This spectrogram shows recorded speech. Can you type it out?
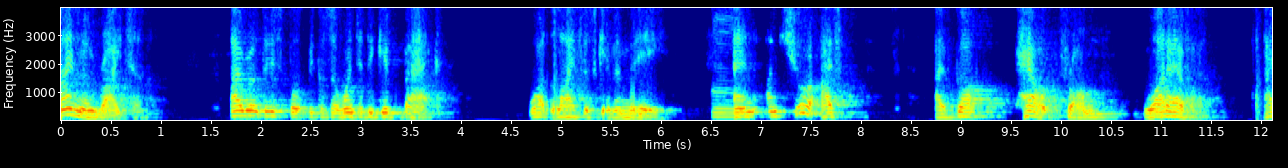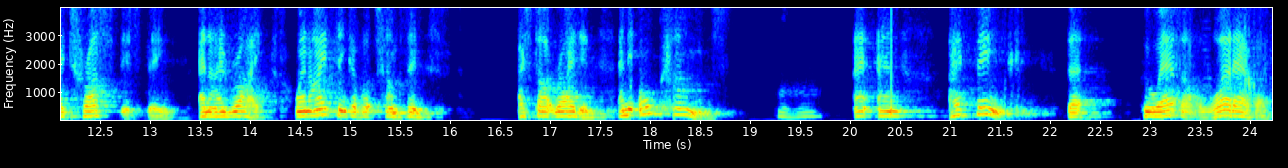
I'm no writer. I wrote this book because I wanted to give back what life has given me. Mm. And I'm sure I've I've got help from whatever. I trust this thing and I write. When I think about something, I start writing and it all comes. Mm-hmm. And, and I think that whoever, whatever,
